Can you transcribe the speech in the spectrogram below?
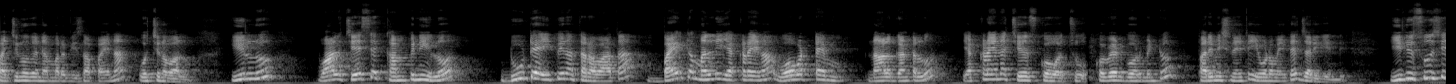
పద్దెనిమిదో నెంబర్ వీసా పైన వచ్చిన వాళ్ళు. వీళ్ళు వాళ్ళు చేసే కంపెనీలో డ్యూటీ అయిపోయిన తర్వాత బయట మళ్ళీ ఎక్కడైనా ఓవర్ టైం నాలుగు గంటలు ఎక్కడైనా చేసుకోవచ్చు. కోవిడ్ గవర్నమెంట్ పర్మిషన్ అయితే ఇవ్వడం అయితే జరిగింది. ఇది చూసి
